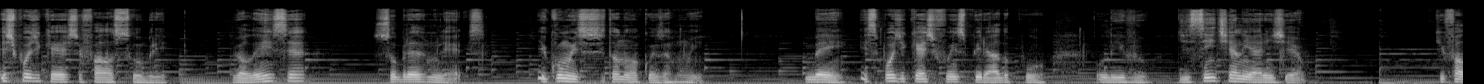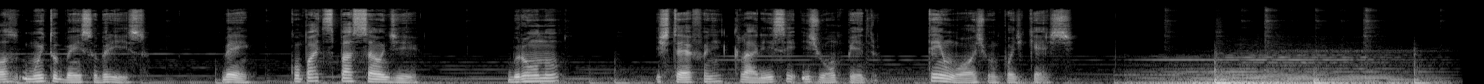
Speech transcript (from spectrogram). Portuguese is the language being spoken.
Este podcast fala sobre violência sobre as mulheres e como isso se tornou uma coisa ruim. Bem, esse podcast foi inspirado por o livro de Cynthia Gel, que fala muito bem sobre isso. Bem, com participação de Bruno, Stephanie, Clarice e João Pedro. Tenha um ótimo podcast.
